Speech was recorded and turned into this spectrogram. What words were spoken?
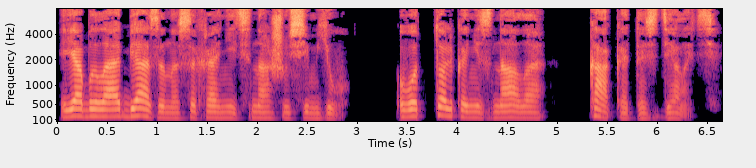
Я была обязана сохранить нашу семью. Вот только не знала, как это сделать.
